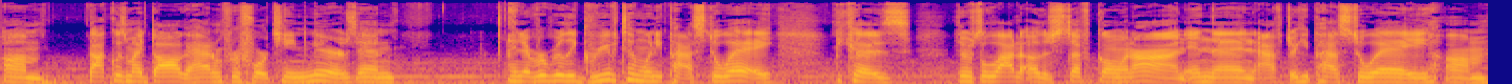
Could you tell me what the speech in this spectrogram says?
um, Doc was my dog. I had him for 14 years, and I never really grieved him when he passed away because there was a lot of other stuff going on. And then after he passed away, um,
